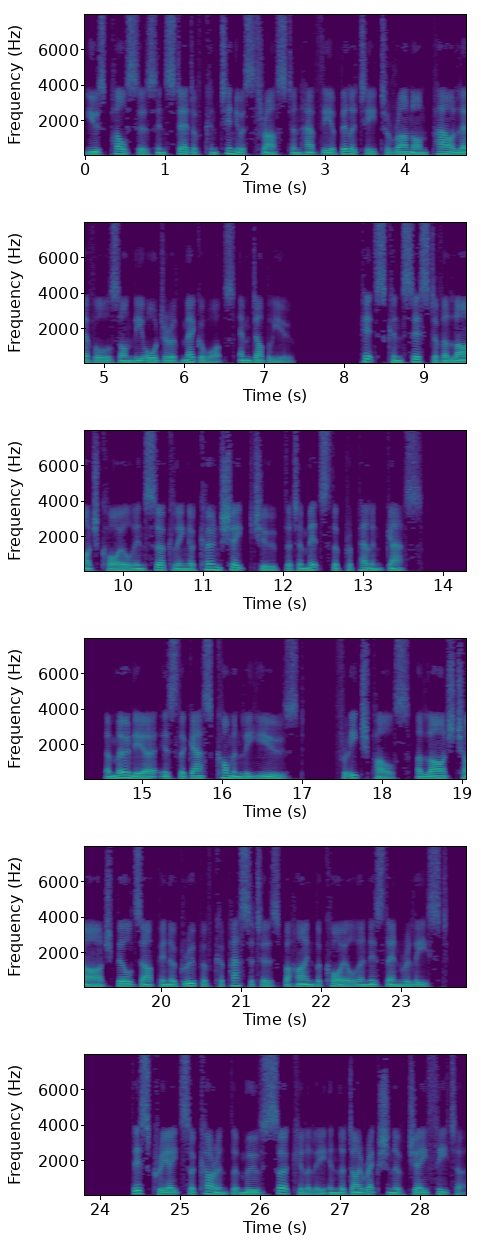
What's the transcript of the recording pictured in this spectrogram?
use pulses instead of continuous thrust and have the ability to run on power levels on the order of megawatts MW. Pits consist of a large coil encircling a cone-shaped tube that emits the propellant gas. Ammonia is the gas commonly used. For each pulse, a large charge builds up in a group of capacitors behind the coil and is then released. This creates a current that moves circularly in the direction of j theta.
